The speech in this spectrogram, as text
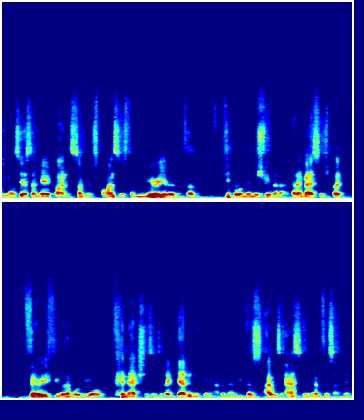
emails, yes, I may have gotten some responses from myriad of, of people in the industry that I, that I messaged, but very few of them were real connections. And did I get anything out of them? Because I was asking them for something.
